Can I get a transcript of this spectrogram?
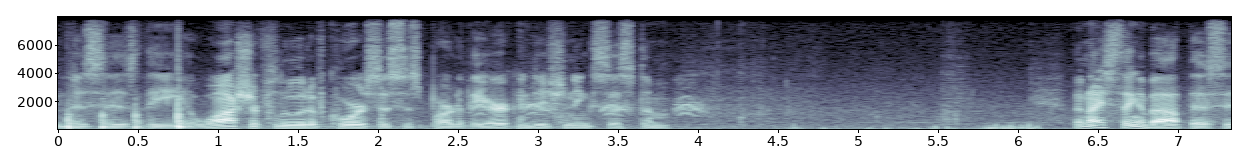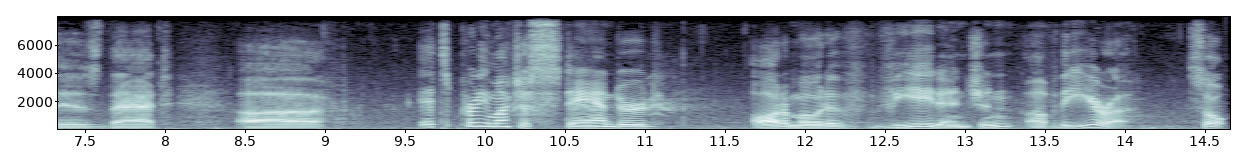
this is the washer fluid, of course. This is part of the air conditioning system. The nice thing about this is that uh, it's pretty much a standard automotive V8 engine of the era. So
